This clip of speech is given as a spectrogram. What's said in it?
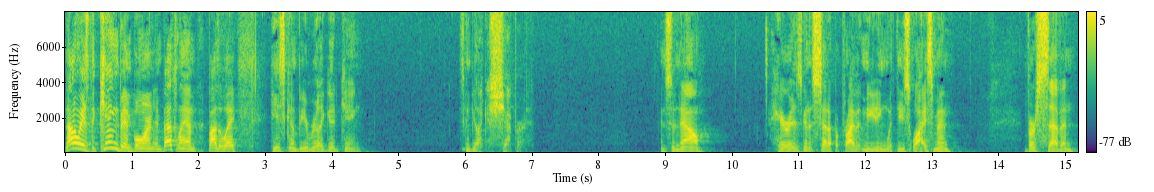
not only has the king been born in Bethlehem, by the way, he's going to be a really good king. He's going to be like a shepherd. And so now Herod is going to set up a private meeting with these wise men. Verse 7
